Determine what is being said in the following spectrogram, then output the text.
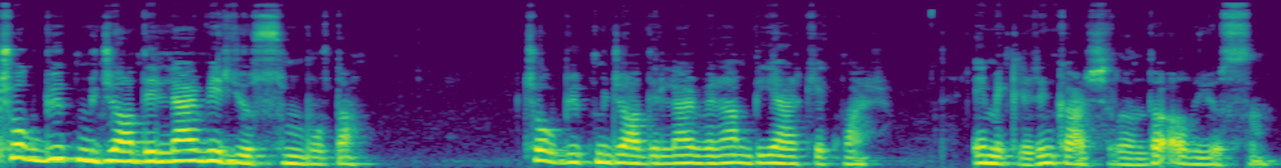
Çok büyük mücadeleler veriyorsun burada. Çok büyük mücadeleler veren bir erkek var. Emeklerin karşılığında alıyorsun.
